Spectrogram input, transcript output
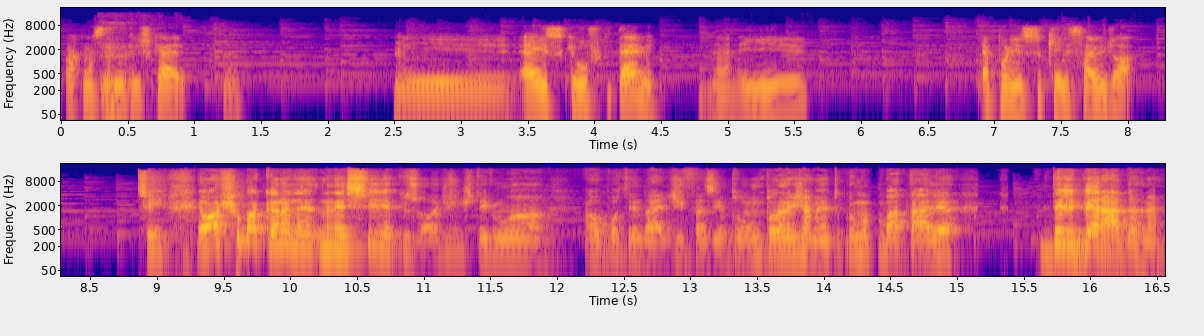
para conseguir o que eles querem. Né? E é isso que o Wolf teme, né? E é por isso que ele saiu de lá. Sim, eu acho bacana né, nesse episódio a gente teve uma a oportunidade de fazer um planejamento para uma batalha deliberada, né?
